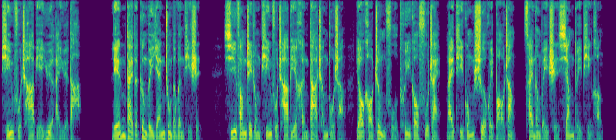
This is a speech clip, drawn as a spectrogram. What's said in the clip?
贫富差别越来越大。连带的更为严重的问题是，西方这种贫富差别很大程度上要靠政府推高负债来提供社会保障才能维持相对平衡。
